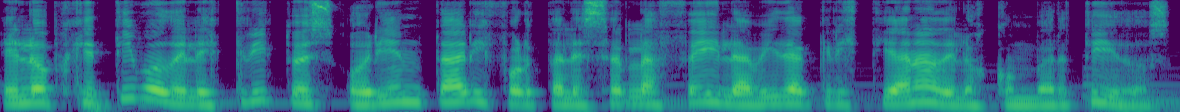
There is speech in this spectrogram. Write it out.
El objetivo del escrito es orientar y fortalecer la fe y la vida cristiana de los convertidos.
